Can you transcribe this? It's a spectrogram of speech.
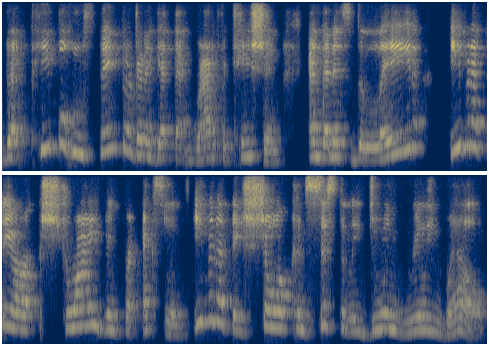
that people who think they're going to get that gratification and then it's delayed, even if they are striving for excellence, even if they show up consistently doing really well,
